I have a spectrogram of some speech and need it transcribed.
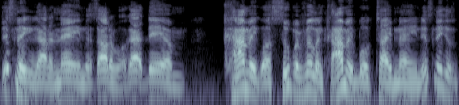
this nigga got a name that's out of a goddamn comic or super villain comic book type name. This nigga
